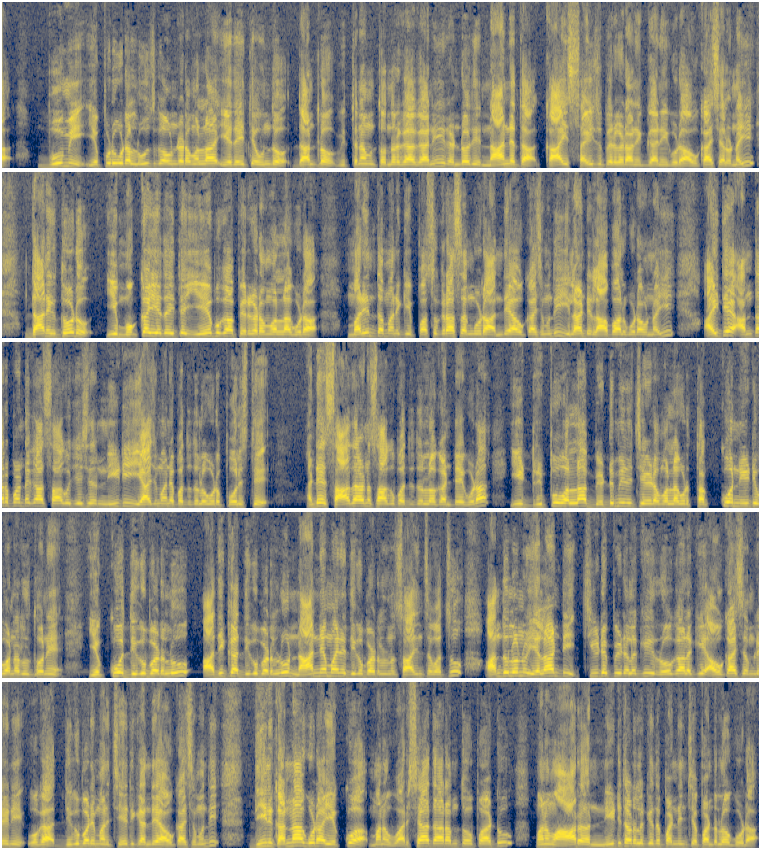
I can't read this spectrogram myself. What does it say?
భూమి ఎప్పుడు కూడా లూజ్గా ఉండడం వల్ల ఏదైతే ఉందో దాంట్లో విత్తనం తొందరగా కానీ రెండోది నాణ్యత కాయ సైజు పెరగడానికి కానీ కూడా అవకాశాలు ఉన్నాయి దానికి తోడు ఈ మొక్క ఏదైతే ఏపుగా పెరగడం వల్ల కూడా మరింత మనకి పశుగ్రాసం కూడా అందే అవకాశం ఉంది. ఇలాంటి లాభాలు కూడా ఉన్నాయి. అయితే అంతర పంటగా సాగు చేసిన నీటి యాజమాన్య పద్ధతిలో కూడా పోలిస్తే అంటే సాధారణ సాగు పద్ధతుల్లో కంటే కూడా ఈ డ్రిప్ వల్ల బెడ్ మీద చేయడం వల్ల కూడా తక్కువ నీటి వనరులతోనే ఎక్కువ దిగుబడులు అధిక దిగుబడులు నాణ్యమైన దిగుబడులను సాధించవచ్చు. అందులోనూ ఎలాంటి చీడపీడలకి రోగాలకి అవకాశం లేని ఒక దిగుబడి మన చేతికి అందే అవకాశం ఉంది. దీనికన్నా కూడా ఎక్కువ మన వర్షాధారంతో పాటు మనం ఆరు నీటి తడుల కింద పండించే పంటలో కూడా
